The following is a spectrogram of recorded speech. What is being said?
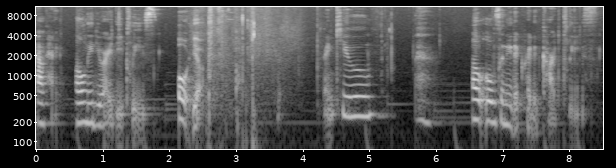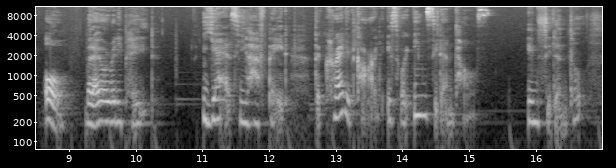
Okay. I'll need your ID, please. Oh, yeah. Thank you. I'll also need a credit card, please. Oh, but I already paid. Yes, you have paid. The credit card is for incidentals. Incidentals?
